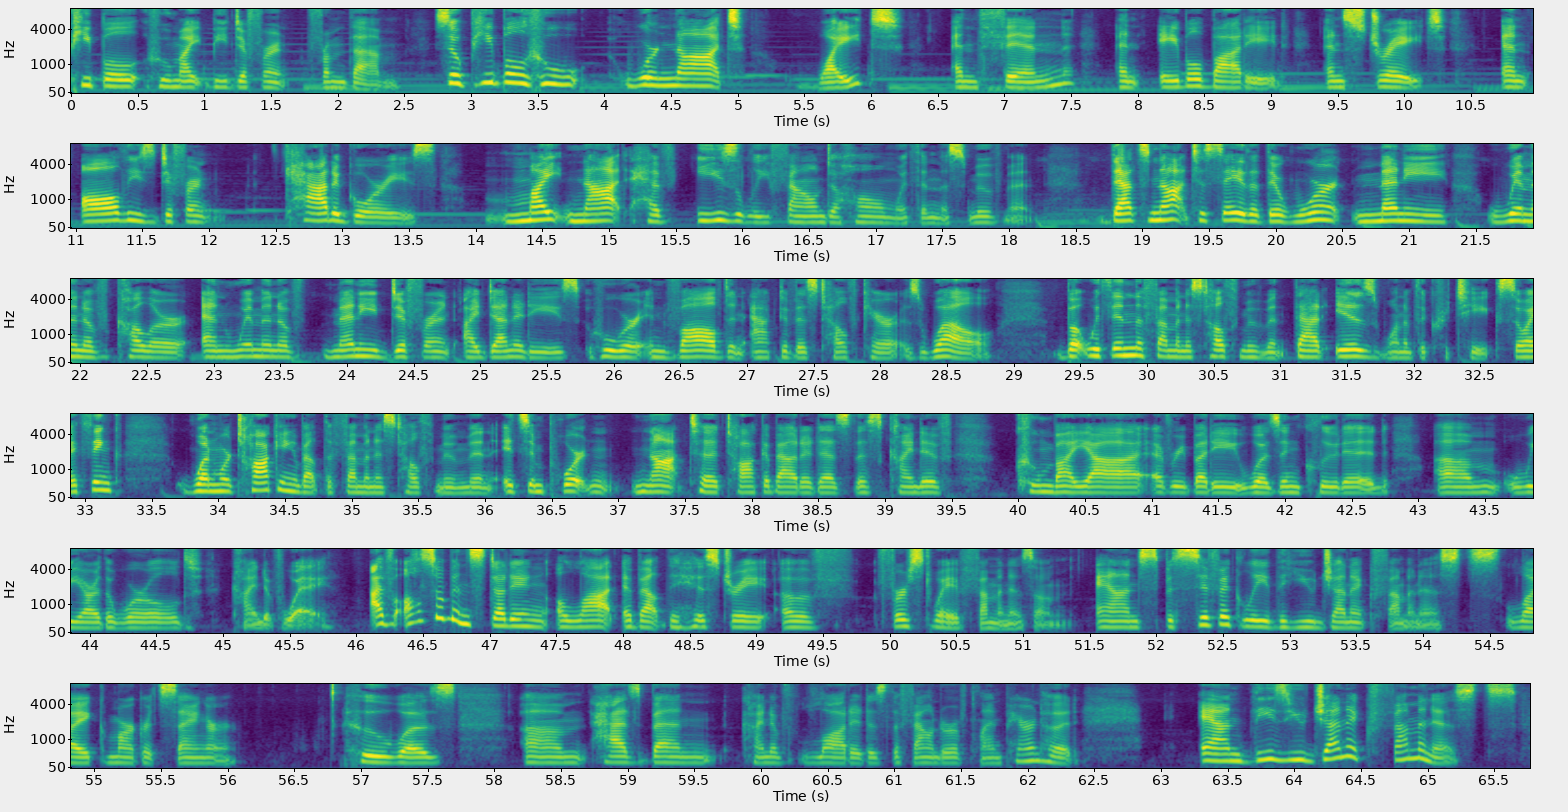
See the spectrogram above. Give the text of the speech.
people who might be different from them. So people who were not white and thin and able bodied and straight and all these different categories might not have easily found a home within this movement. That's not to say that there weren't many women of color and women of many different identities who were involved in activist healthcare as well. But within the feminist health movement, that is one of the critiques. So I think when we're talking about the feminist health movement, it's important not to talk about it as this kind of kumbaya, everybody was included, um, we are the world kind of way. I've also been studying a lot about the history of first wave feminism and specifically the eugenic feminists like Margaret Sanger, who was um, has been kind of lauded as the founder of Planned Parenthood. And these eugenic feminists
